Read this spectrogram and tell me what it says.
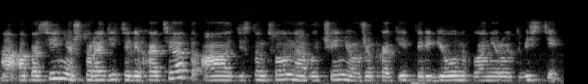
опасения, что родители хотят, а дистанционное обучение уже какие-то регионы планируют вести.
